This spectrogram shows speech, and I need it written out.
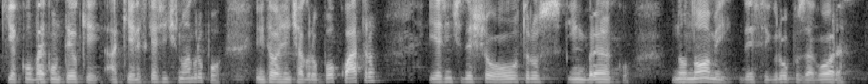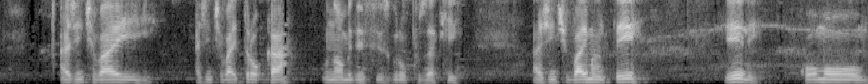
que é vai conter o quê? Aqueles que a gente não agrupou. Então a gente agrupou quatro e a gente deixou outros em branco. No nome desse grupos agora, a gente vai a gente vai trocar o nome desses grupos aqui. A gente vai manter ele como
